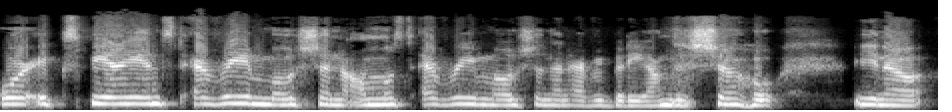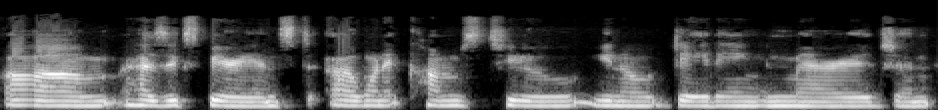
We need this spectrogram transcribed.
or experienced every emotion, almost every emotion that everybody on the show, you know, um, has experienced uh, when it comes to, you know, dating and marriage and,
